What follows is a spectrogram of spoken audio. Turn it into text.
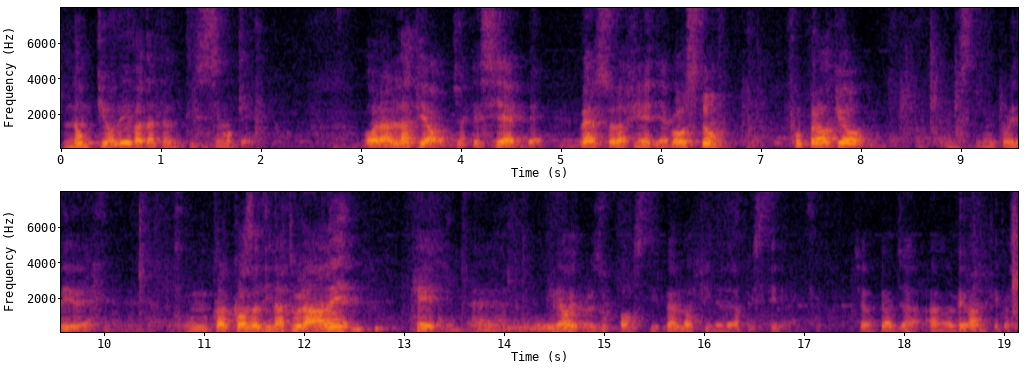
non pioveva da tantissimo tempo. Ora, la pioggia che si ebbe verso la fine di agosto fu proprio, come dire, qualcosa di naturale che eh, creò i presupposti per la fine della pestilenza. Cioè la pioggia aveva anche questo,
